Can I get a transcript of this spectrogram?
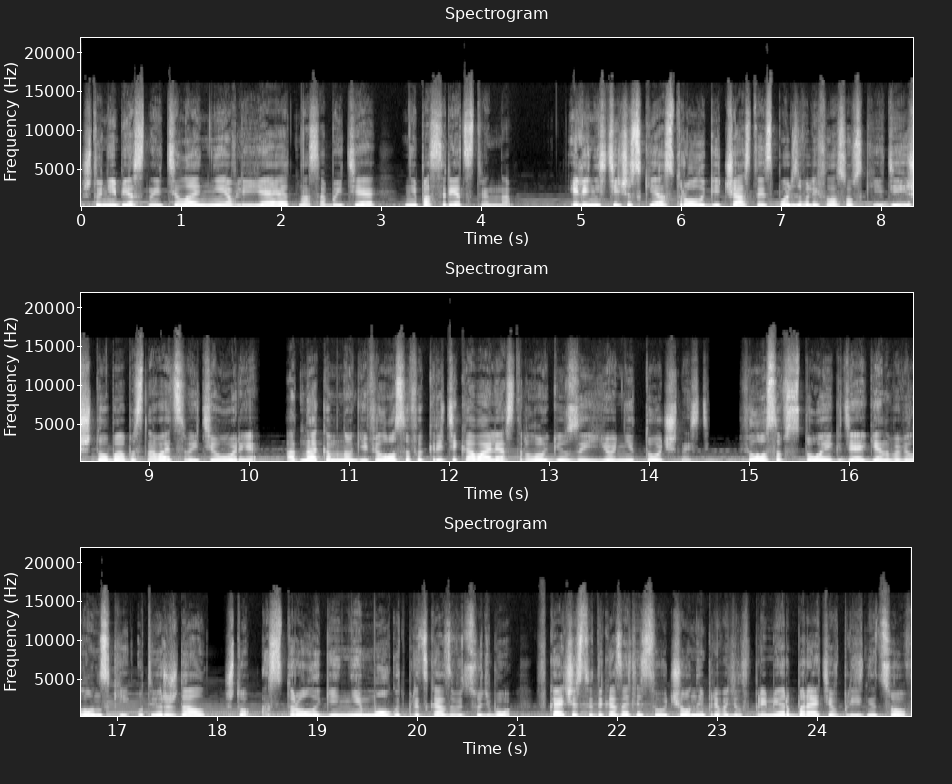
что небесные тела не влияют на события непосредственно. Эллинистические астрологи часто использовали философские идеи, чтобы обосновать свои теории – Однако многие философы критиковали астрологию за ее неточность. Философ Стоик Диоген Вавилонский утверждал, что астрологи не могут предсказывать судьбу. В качестве доказательства ученый приводил в пример братьев-близнецов,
